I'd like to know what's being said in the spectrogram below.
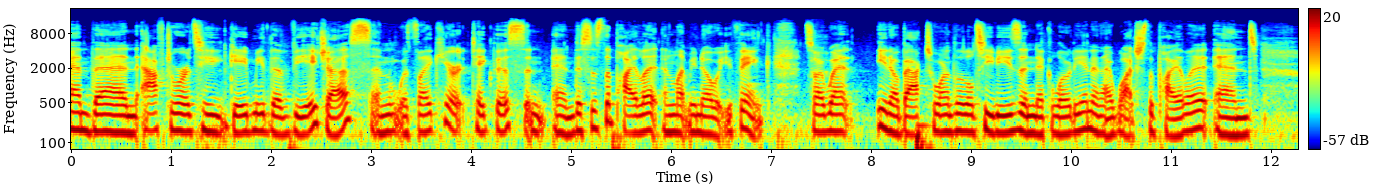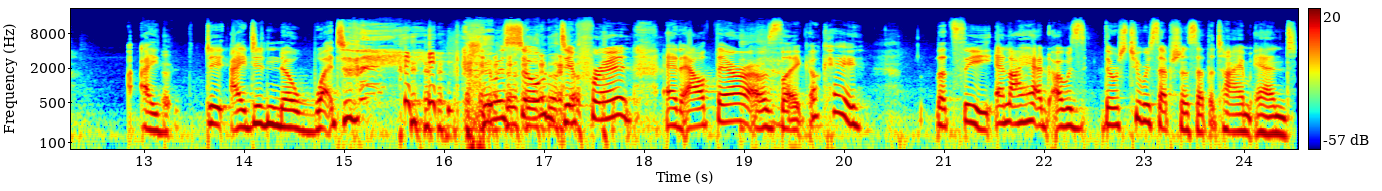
and then afterwards he gave me the VHS and was like, "Here, take this, and and this is the pilot, and let me know what you think." So I went, you know, back to one of the little TVs in Nickelodeon, and I watched the pilot, and I uh, did. I didn't know what to think. it was so different and out there. I was like, okay, let's see. And I had, I was, there was two receptionists at the time, and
